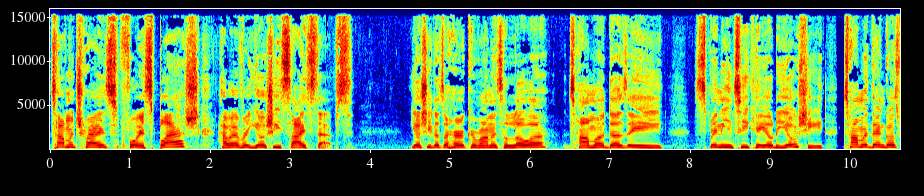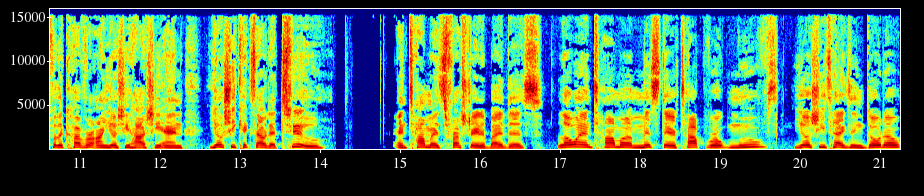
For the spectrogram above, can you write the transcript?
Tama tries for a splash. However, Yoshi sidesteps. Yoshi does a Hurricanrana to Loa. Tama does a spinning TKO to Yoshi. Tama then goes for the cover on Yoshihashi and Yoshi kicks out at two. And Tama is frustrated by this. Loa and Tama miss their top rope moves. Yoshi tags in Goto.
